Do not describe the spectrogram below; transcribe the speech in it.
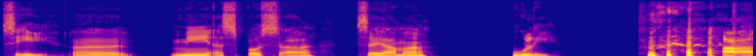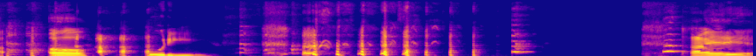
Sí, uh, mi esposa se llama Juli. Ah, oh, Juli. I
